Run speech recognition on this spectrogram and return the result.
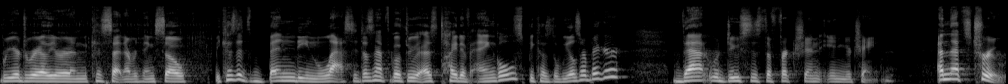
rear derailleur and cassette and everything. So because it's bending less, it doesn't have to go through as tight of angles because the wheels are bigger, that reduces the friction in your chain. And that's true.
